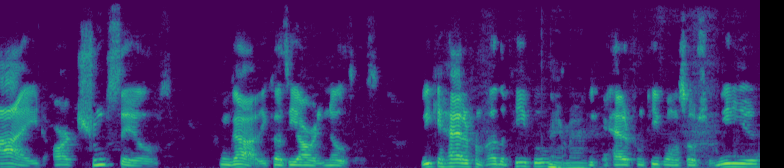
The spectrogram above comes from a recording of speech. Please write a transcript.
hide our true selves from God because He already knows us. We can hide it from other people. Amen. We can hide it from people on social media.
